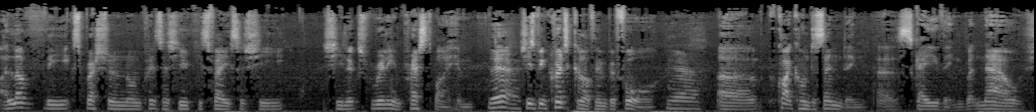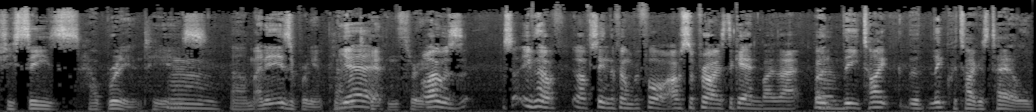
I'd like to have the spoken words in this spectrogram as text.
I love the expression on Princess Yuki's face as she she looks really impressed by him. yeah. She's been critical of him before, yeah. uh, quite condescending, uh, scathing, but now she sees how brilliant he is, Mm. um, and it is a brilliant plan Yeah. to get them through. I was, so even though I've, I've seen the film before, I was surprised again by that. But Um, the the link with Tiger's Tail,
